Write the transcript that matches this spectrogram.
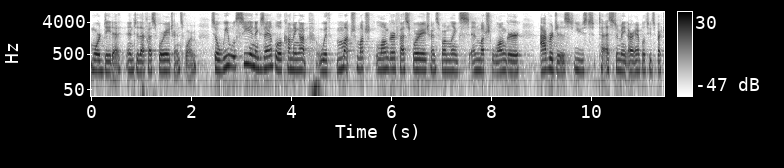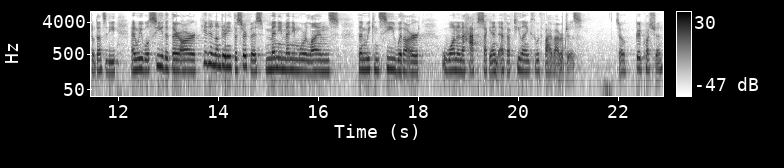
more data into that fast Fourier transform. So we will see an example coming up with much, much longer fast Fourier transform lengths and much longer averages used to estimate our amplitude spectral density, and we will see that there are hidden underneath the surface many, many more lines than we can see with our one and a half second FFT length with five averages. So, good question.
